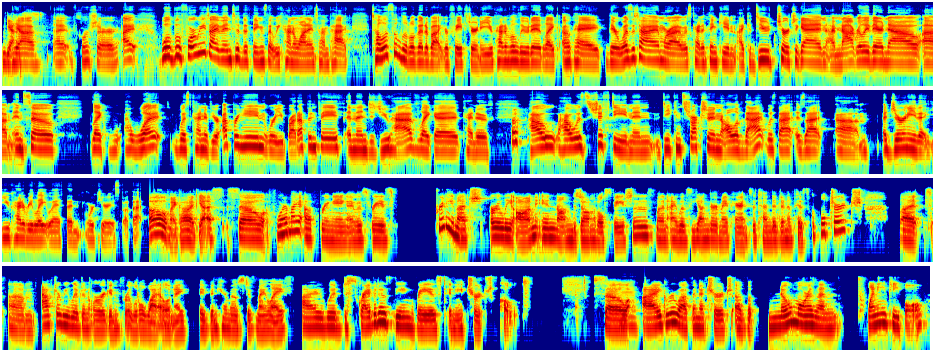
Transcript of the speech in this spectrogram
Yes. Yeah, I, for sure. I well, before we dive into the things that we kind of wanted to unpack, tell us a little bit about your faith journey. You kind of alluded like, okay, there was a time where I was kind of thinking I could do church again. I'm not really there now. Um, and so like what was kind of your upbringing were you brought up in faith and then did you have like a kind of how how was shifting and deconstruction all of that was that is that um a journey that you kind of relate with and we're curious about that oh my god yes so for my upbringing i was raised pretty much early on in non-denominational spaces when i was younger my parents attended an episcopal church but um, after we lived in Oregon for a little while, and I, I've been here most of my life, I would describe it as being raised in a church cult. So mm. I grew up in a church of no more than 20 people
